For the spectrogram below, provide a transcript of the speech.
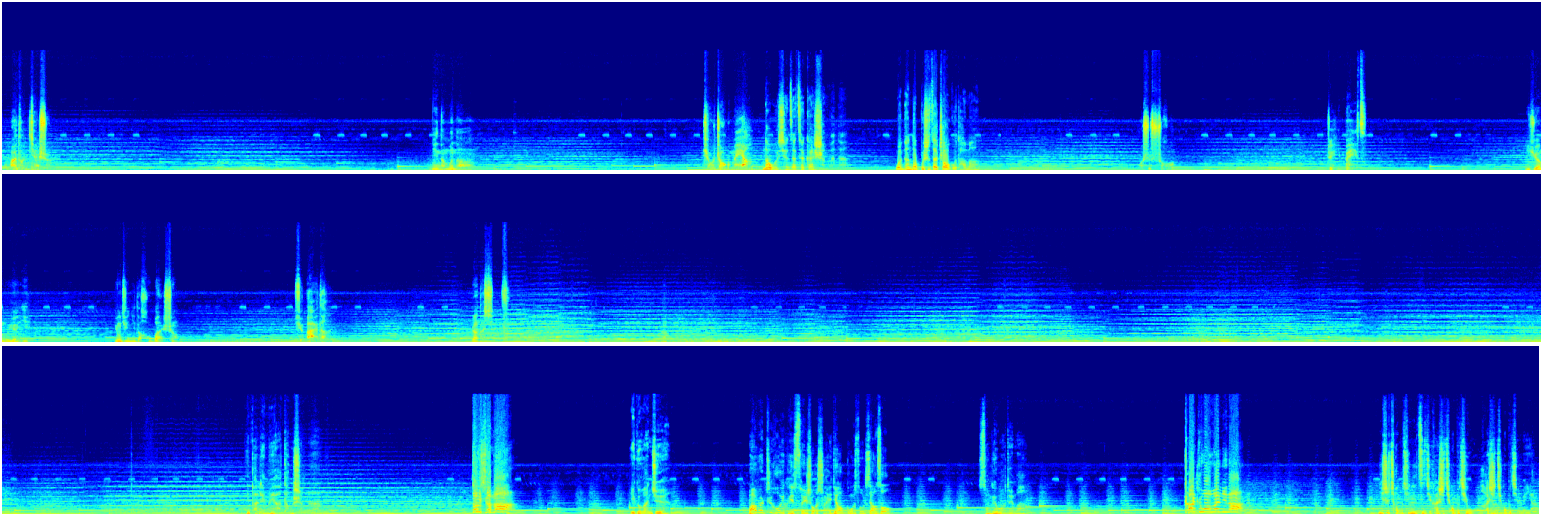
我拜托你件事，你能不能替我照顾梅雅？那我现在在干什么呢？我难道不是在照顾她吗？我是说。这一辈子，你愿不愿意用尽你的后半生去爱他，让他幸福？个玩具？玩完之后也可以随手甩掉，拱手相送，送给我，对吗？看着我问你呢！你是瞧不起你自己，还是瞧不起我，还是瞧不起美雅？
